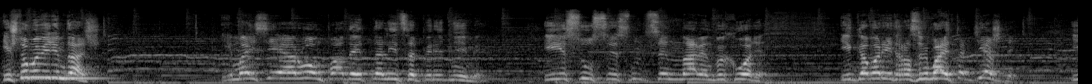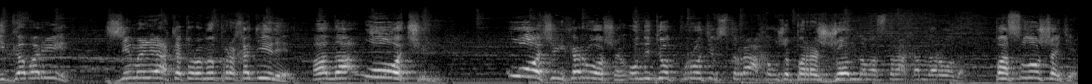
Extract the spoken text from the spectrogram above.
И что мы видим дальше? И Моисей и Аарон падает на лица перед ними. И Иисус, сын Навин, выходит и говорит, разрывает одежды. И говорит, земля, которую мы проходили, она очень, очень хорошая. Он идет против страха, уже пораженного страхом народа. Послушайте,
